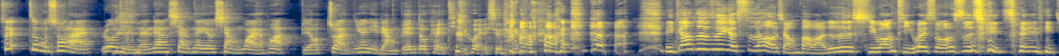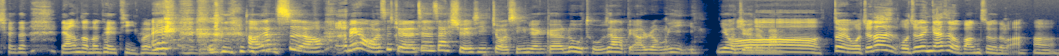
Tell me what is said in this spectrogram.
所以这么说来，如果你能量向内又向外的话，比较赚，因为你两边都可以体会，是不是？你刚刚这是一个四号想法吧？就是希望体会所有事情，所以你觉得两种都可以体会？好像是哦。没有，我是觉得就是在学习九型人格路途上比较容易。你有觉得吗？哦，对，我觉得我觉得应该是有帮助的吧。嗯，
